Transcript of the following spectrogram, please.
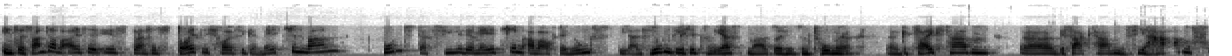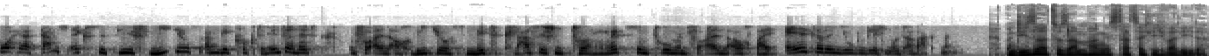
Interessanterweise ist, dass es deutlich häufiger Mädchen waren und dass viele der Mädchen, aber auch der Jungs, die als Jugendliche zum ersten Mal solche Symptome äh, gezeigt haben, äh, gesagt haben, sie haben vorher ganz exzessiv Videos angeguckt im Internet und vor allem auch Videos mit klassischen Tourette-Symptomen, vor allem auch bei älteren Jugendlichen und Erwachsenen. Und dieser Zusammenhang ist tatsächlich valide.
